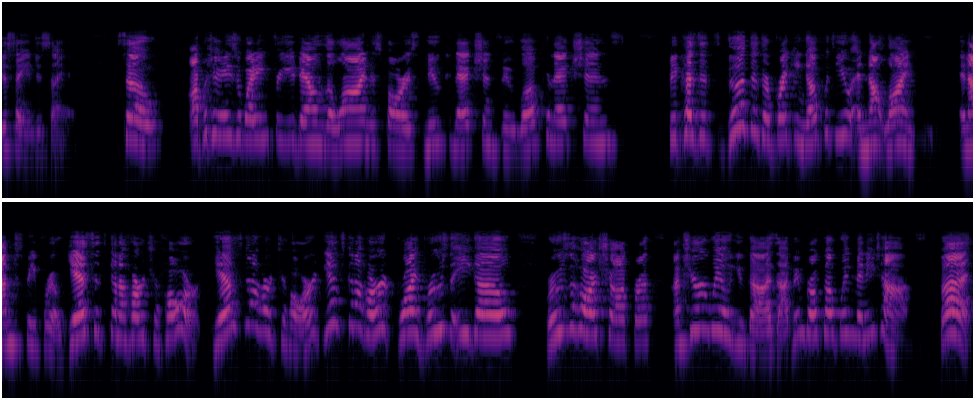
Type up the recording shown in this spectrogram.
Just saying, just saying. So opportunities are waiting for you down the line as far as new connections, new love connections because it's good that they're breaking up with you and not lying to you. And I'm just being real. Yes, it's going to hurt your heart. Yeah, it's going to hurt your heart. Yeah, it's going to hurt. Right, bruise the ego, bruise the heart chakra. I'm sure it will, you guys. I've been broke up with many times. But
